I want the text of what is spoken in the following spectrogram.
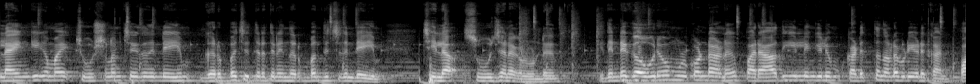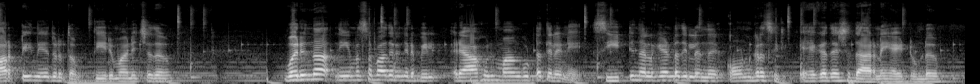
ലൈംഗികമായി ചൂഷണം ചെയ്തതിന്റെയും ഗർഭചിത്രത്തിനെ നിർബന്ധിച്ചതിന്റെയും ചില സൂചനകളുണ്ട്. ഇതിന്റെ ഗൗരവം ഉൾക്കൊണ്ടാണ് പരാതിയില്ലെങ്കിലും കടുത്ത നടപടിയെടുക്കാൻ പാർട്ടി നേതൃത്വം തീരുമാനിച്ചത്. വരുന്ന നിയമസഭാ തിരഞ്ഞെടുപ്പിൽ രാഹുൽ മാങ്കൂട്ടത്തിലിനെ സീറ്റ് നൽകേണ്ടതില്ലെന്ന് കോൺഗ്രസിൽ ഏകദേശ ധാരണയായിട്ടുണ്ട്.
